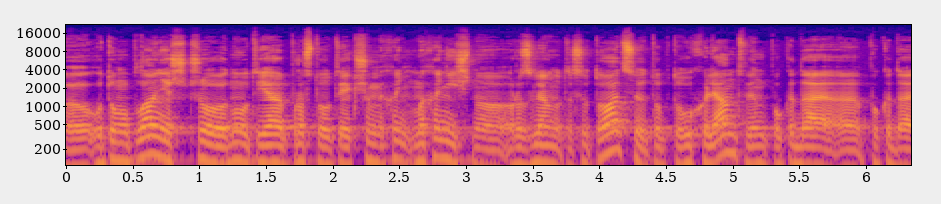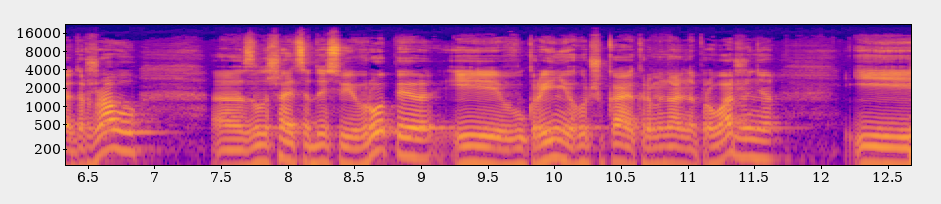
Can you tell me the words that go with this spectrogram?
е, у тому плані, що ну от я просто, от якщо меха- механічно розглянути ситуацію, тобто ухилянт він покидає, е, покидає державу, залишається десь у Європі, і в Україні його чекає кримінальне провадження. І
